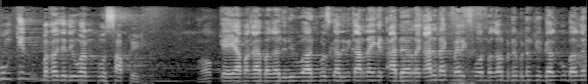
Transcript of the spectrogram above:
Mungkin bakal jadi one push up ya. Oke, apakah bakal jadi one push kali ini karena yang ada Rek, ada Nightmare Spawn bakal bener-bener ngeganggu banget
